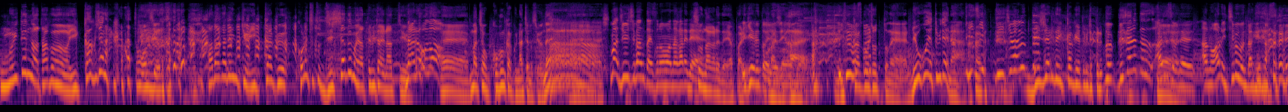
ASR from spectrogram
向いてるのは多分一角じゃないかなと思うんですよね。裸電球一角。これちょっと実写でもやってみたいなっていう。なるほど、えーまあちょっと古文学になっちゃいますよね。あー。まあ11番隊そのまま流れでそう流れでやっぱり。いけるという同じはい。一角をちょっとね両方やってみたいな。ビジュアルって？ビジュアルで一角やってみたいな。ビジュアルってあれですよね、あのある一部分だけですよね。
